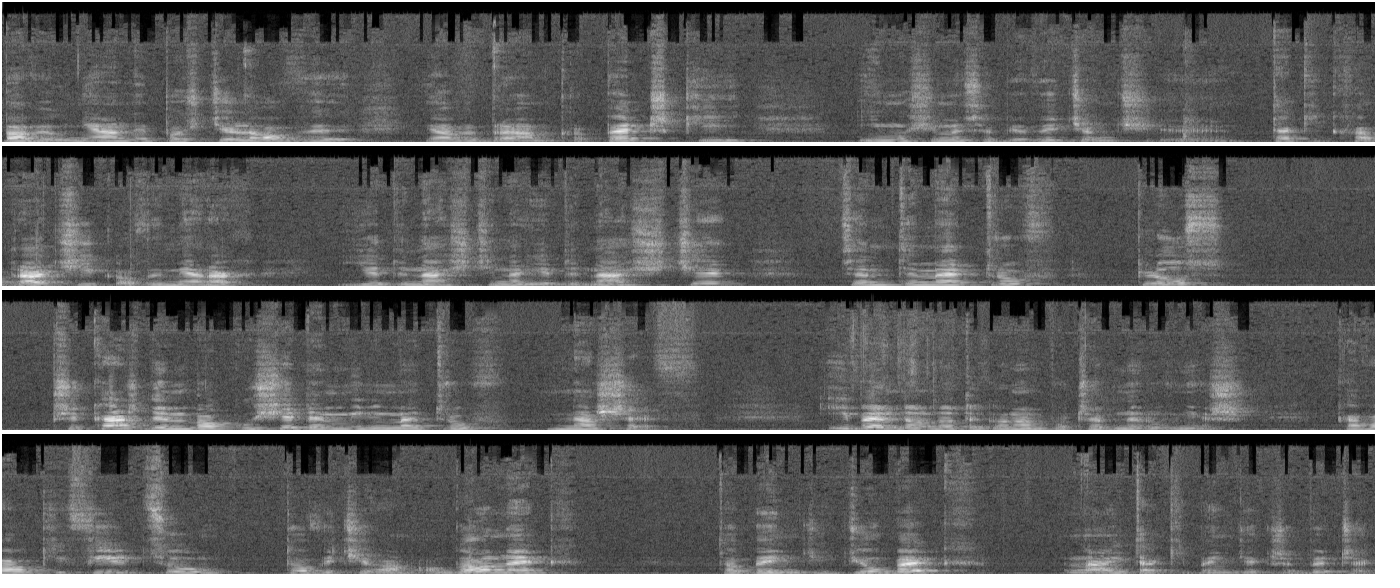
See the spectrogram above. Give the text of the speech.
bawełniany, pościelowy. Ja wybrałam kropeczki i musimy sobie wyciąć e, taki kwadracik o wymiarach 11 na 11 cm plus przy każdym boku 7 mm na szef. I będą do tego nam potrzebne również kawałki filcu. To wycięłam ogonek, to będzie dziubek, no i taki będzie grzebyczek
